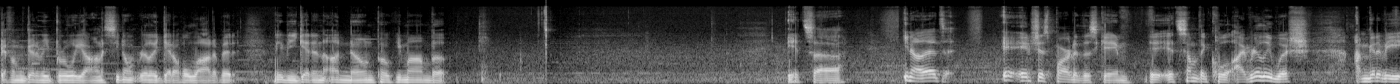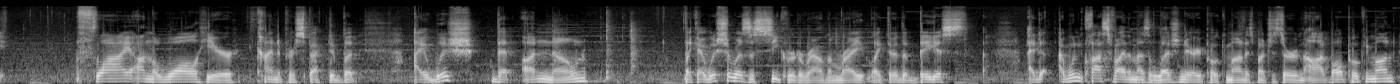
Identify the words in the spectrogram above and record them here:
If I'm going to be brutally honest, you don't really get a whole lot of it. Maybe you get an Unown Pokemon, but it's, uh, you know, that's, it's just part of this game. It's something cool. I really wish, I'm to be fly on the wall here kind of perspective, but I wish that Unown, like I wish there was a secret around them, right? Like they're the biggest, I, I wouldn't classify them as a legendary Pokemon as much as they're an oddball Pokemon,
